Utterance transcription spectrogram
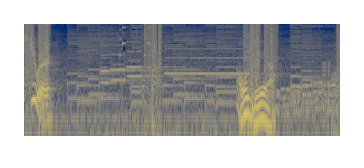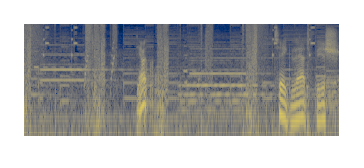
Skewer. Oh yeah. Damn it. Take that, fish.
